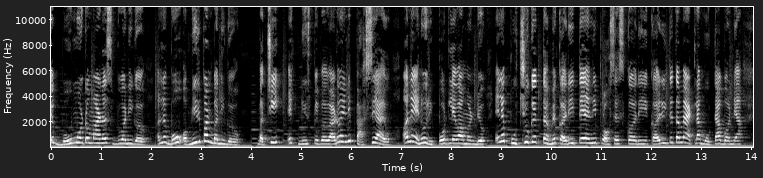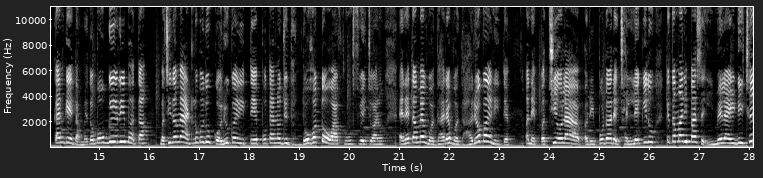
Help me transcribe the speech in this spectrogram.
એ બહુ મોટો માણસ બની ગયો અને બહુ અમીર પણ બની ગયો. પછી એક ન્યૂઝપેપર વાળો એની પાસે આવ્યો અને એનો રિપોર્ટ લેવા માંડ્યો. એને પૂછ્યું કે તમે કઈ રીતે એની પ્રોસેસ કરી, કઈ રીતે તમે આટલા મોટા બન્યા? કારણ કે તમે તો બહુ ગરીબ હતા. પછી તમે આટલું બધું કર્યું કઈ રીતે? પોતાનો જે ધંધો હતો આ ફ્રૂટ્સ વેચવાનો, એને તમે વધારે વધાર્યો કઈ રીતે? અને પછી ઓલા રિપોર્ટરે છેલ્લે કીધું કે તમારી પાસે ઈમેલ આઈડી છે,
